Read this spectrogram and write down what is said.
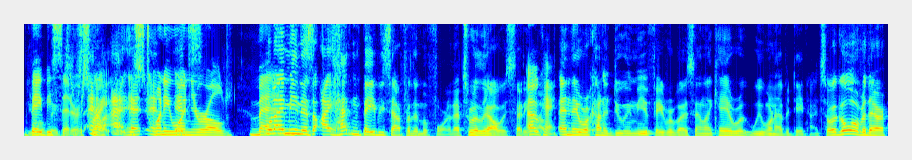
year old Babysitters, right. I- and- and 21 year old it's- men. What I mean is I hadn't babysat for them before. That's really always setting Okay. up. And they were kind of doing me a favor by saying like, hey, we want to have a date night. So I go over there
